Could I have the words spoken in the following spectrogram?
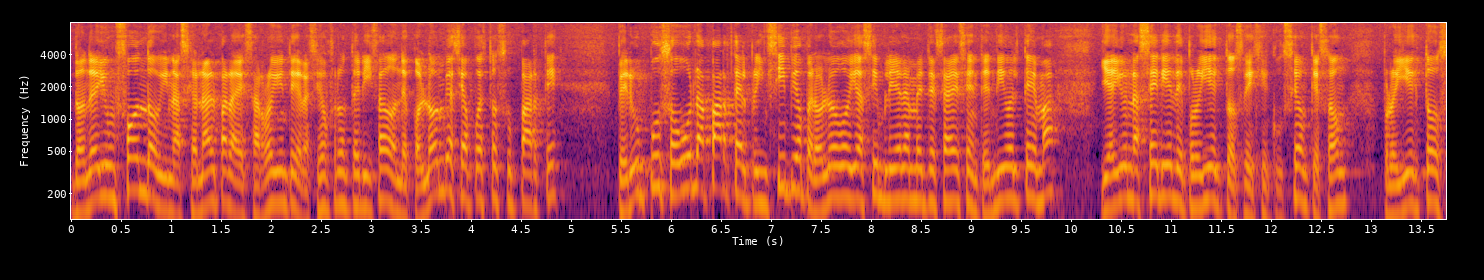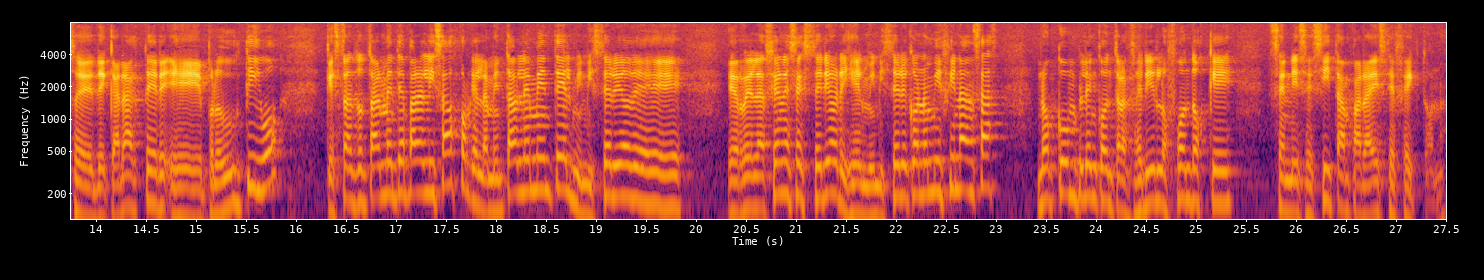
donde hay un fondo binacional para desarrollo e integración fronteriza, donde Colombia se ha puesto su parte, Perú puso una parte al principio, pero luego ya simplemente se ha desentendido el tema y hay una serie de proyectos de ejecución que son proyectos eh, de carácter eh, productivo que están totalmente paralizados porque lamentablemente el Ministerio de eh, Relaciones Exteriores y el Ministerio de Economía y Finanzas no cumplen con transferir los fondos que se necesitan para este efecto. ¿no?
